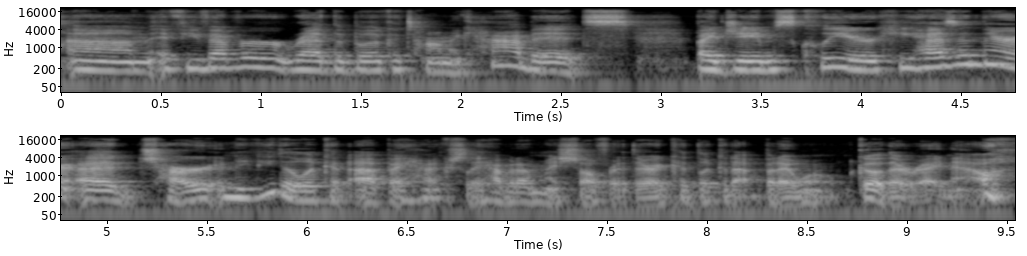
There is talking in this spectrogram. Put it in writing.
um, if you've ever read the book Atomic Habits, by James Clear. He has in there a chart, and I need to look it up. I actually have it on my shelf right there. I could look it up, but I won't go there right now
